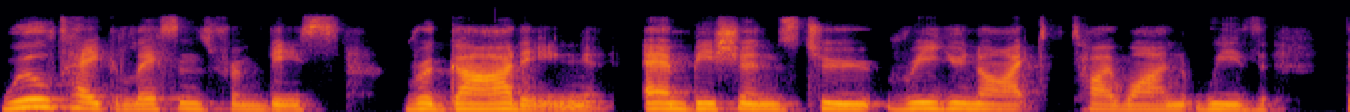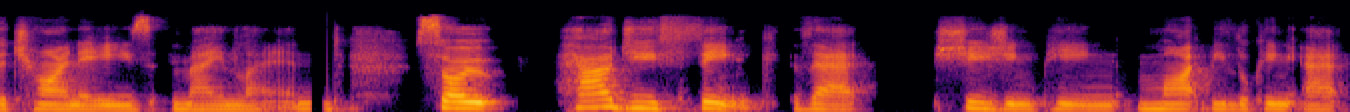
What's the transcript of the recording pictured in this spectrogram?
will take lessons from this regarding ambitions to reunite Taiwan with the Chinese mainland. So, how do you think that Xi Jinping might be looking at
